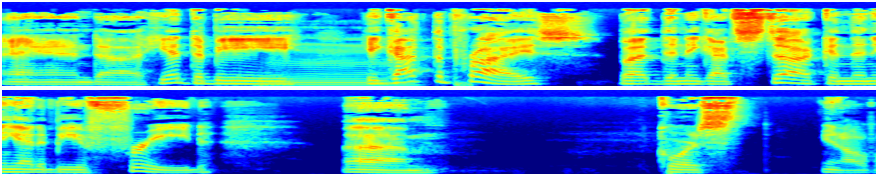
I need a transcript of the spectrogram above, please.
And uh, he had to be, he Mm. got the prize, but then he got stuck and then he had to be freed. Um, of course, you know,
